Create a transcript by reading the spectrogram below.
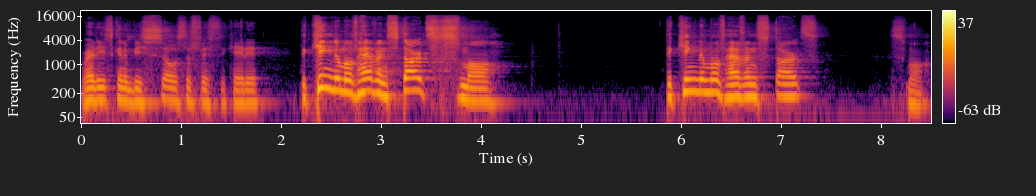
ready, it's going to be so sophisticated. The kingdom of heaven starts small. The kingdom of heaven starts small.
